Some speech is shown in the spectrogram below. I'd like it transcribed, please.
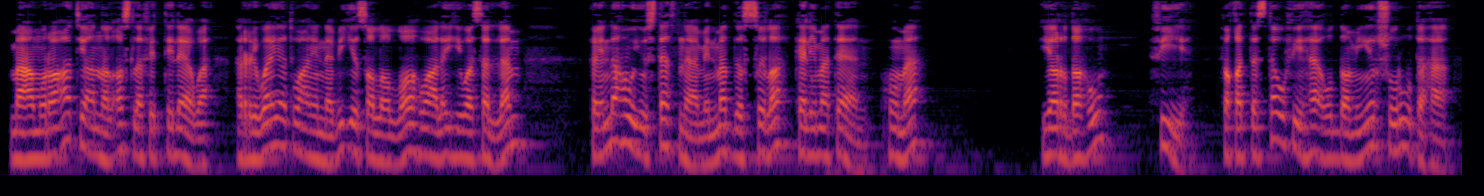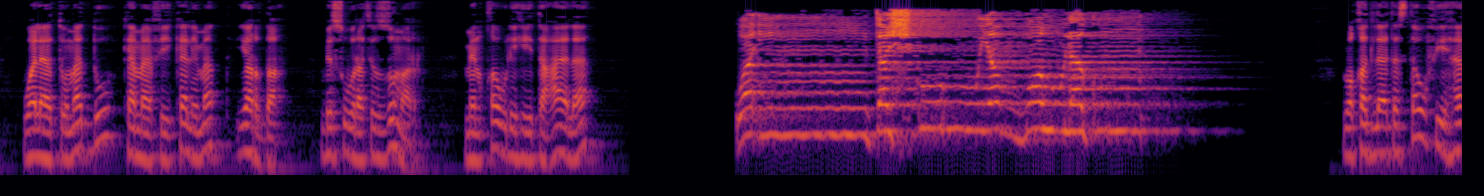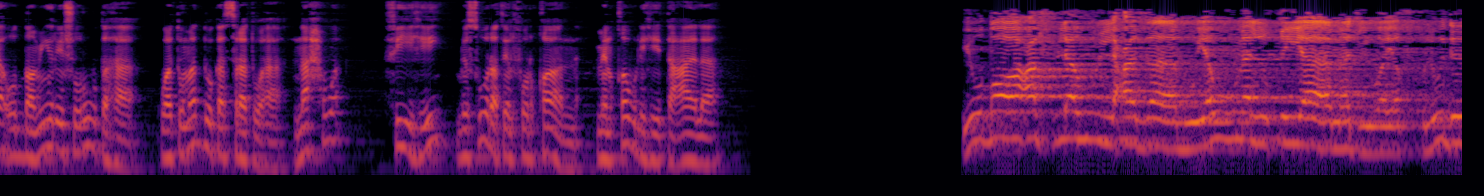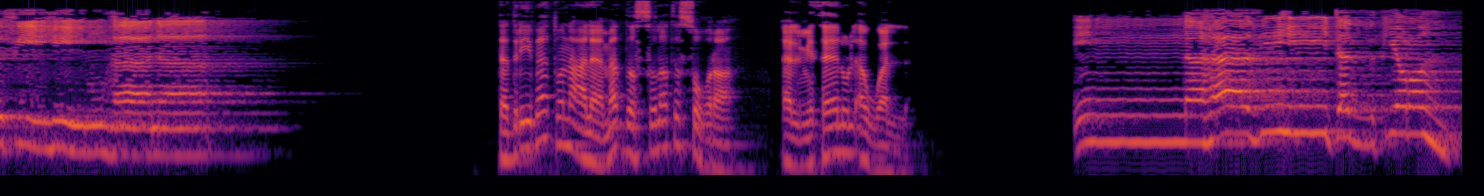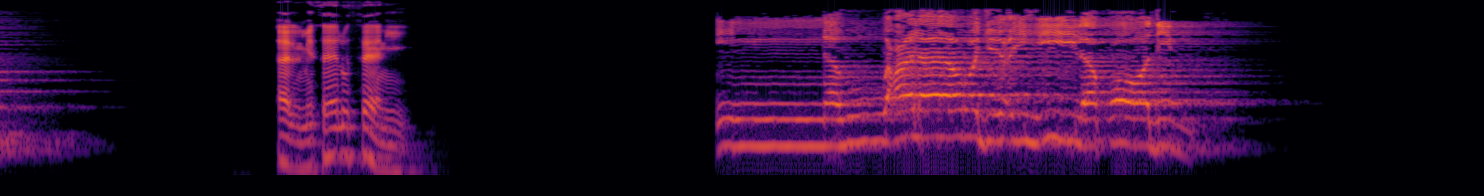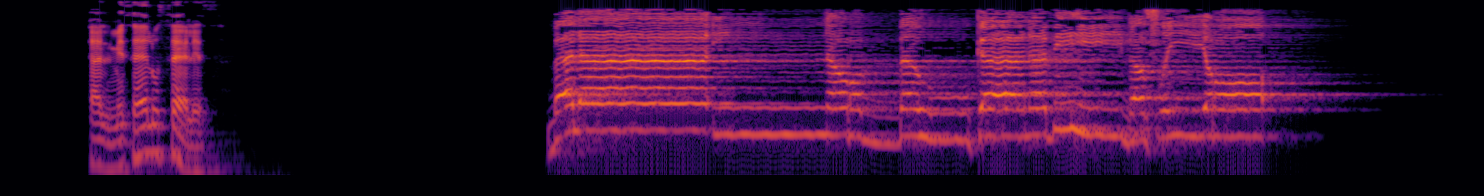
مع مراعاة أن الأصل في التلاوة الرواية عن النبي صلى الله عليه وسلم فإنه يستثنى من مد الصلة كلمتان هما يرضه فيه فقد تستوفي هاء الضمير شروطها ولا تمد كما في كلمة يرضى بصورة الزمر من قوله تعالى وإن تشكروا يرضه لكم وقد لا تستوفي هاء الضمير شروطها وتمد كسرتها نحو فيه بصورة الفرقان من قوله تعالى يضاعف له العذاب يوم القيامة ويخلد فيه مهانا. تدريبات على مد الصلة الصغرى. المثال الأول. إن هذه تذكرة. المثال الثاني. إنه على رجعه لقادر. المثال الثالث. بلى ربه كان به بصيرا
